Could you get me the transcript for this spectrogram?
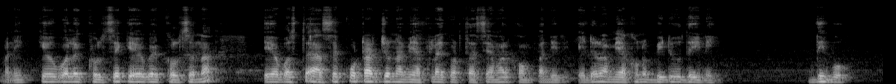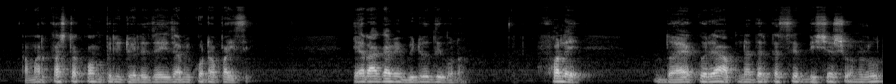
মানে কেউ বলে খুলছে, কেউ কেউ খুলছে না, এই অবস্থায় আছে, কোটার জন্য আমি অ্যাপ্লাই করতে আছি আমার কোম্পানির এটারও আমি এখনও ভিডিও দিইনি, দিব। আমার কাজটা কমপ্লিট হইলে যে এই যে আমি কোটা পাইছি, এর আগে আমি ভিডিও দিব না। ফলে দয়া করে আপনাদের কাছে বিশেষ অনুরোধ।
